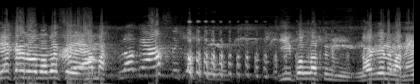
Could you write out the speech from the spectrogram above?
টাকার অভাব আছে আমার লগে আছে কত? কি বললা তুমি নগে না মানে?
